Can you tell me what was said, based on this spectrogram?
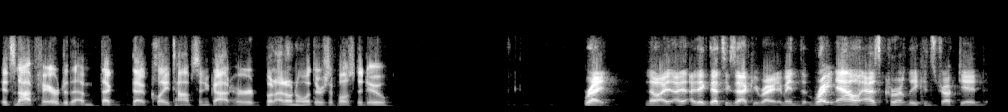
it's not fair to them that that Klay Thompson got hurt, but I don't know what they're supposed to do. Right. No, I, I think that's exactly right. I mean, right now, as currently constructed,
